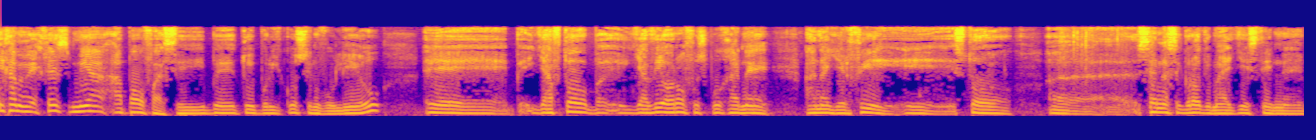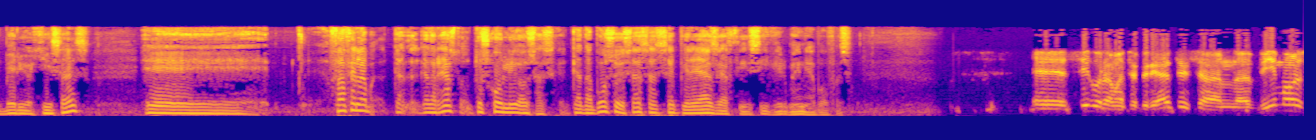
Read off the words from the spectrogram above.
είχαμε χθες μία απόφαση ε, του Υπουργικού Συμβουλίου ε, για αυτό, για δύο ρόφους που είχαν αναγερθεί ε, στο, ε, σε ένα συγκρότημα εκεί στην ε, περιοχή σας ε, θα ήθελα κα, καταρχάς το, το σχόλιο σας κατά πόσο εσάς σας επηρεάζει αυτή η συγκεκριμένη απόφαση; Ε, σίγουρα μας επηρεάζει σαν Δήμος.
